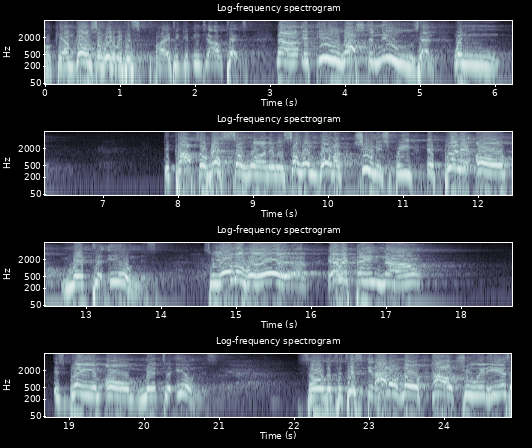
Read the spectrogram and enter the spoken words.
Okay, I'm going somewhere with this prior to getting into our text. Now, if you watch the news and when the cops arrest someone and when someone go on shooting spree, they put it on mental illness. So in other words, everything now is blame on mental illness. So the statistic, I don't know how true it is.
